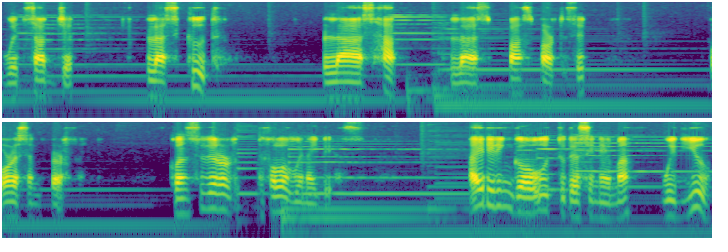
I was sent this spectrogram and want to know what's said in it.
with subject plus could plus have plus past participle present perfect. Consider the following ideas. I didn't go to the cinema with you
